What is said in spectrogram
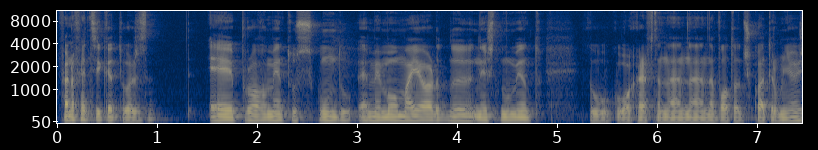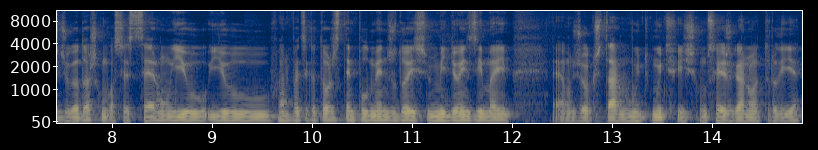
Final Fantasy XIV é provavelmente o segundo MMO maior de, neste momento. O, o Warcraft anda na, na, volta dos 4 milhões de jogadores, como vocês disseram, e o, e o Final Fantasy XIV tem pelo menos 2 milhões e meio. É um jogo que está muito, muito fixe. Comecei a jogar no outro dia,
